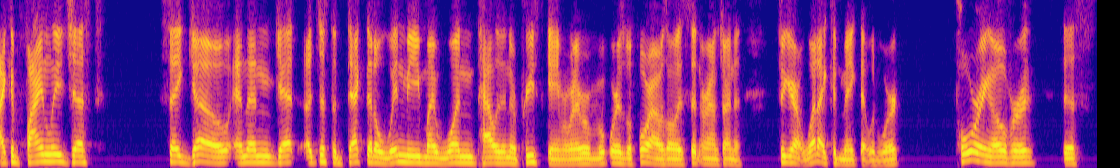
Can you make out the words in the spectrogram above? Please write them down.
I could finally just say go and then get a, just a deck that'll win me my one paladin or priest game or whatever. Whereas before I was always sitting around trying to figure out what I could make that would work, pouring over this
